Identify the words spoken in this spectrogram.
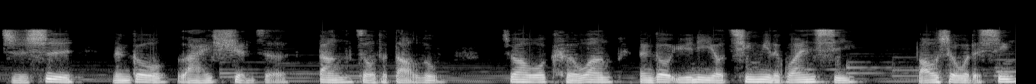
指示，能够来选择当走的道路。主啊，我渴望能够与你有亲密的关系，保守我的心，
